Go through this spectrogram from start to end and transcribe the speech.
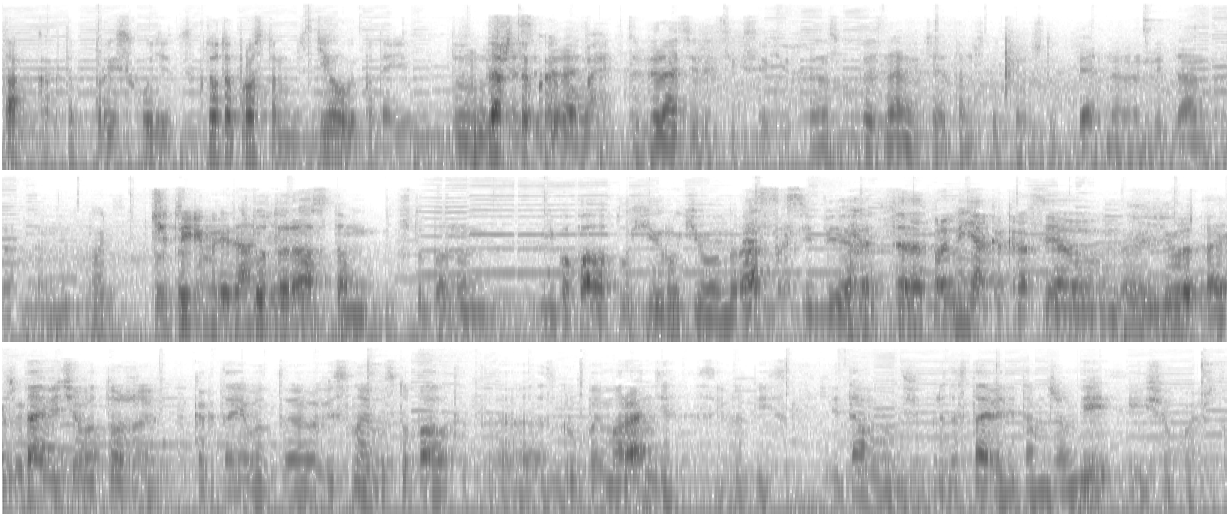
так как-то происходит. Кто-то просто сделал и подарил. Да он Даже такое собиратель, бывает. собиратель этих всяких. Насколько я знаю, у тебя там сколько, штук 5, наверное, мриданг, да? Там Ну, кто-то- четыре мриданги. Кто-то раз там, чтобы оно не попало в плохие руки, он раз к себе. Это про меня как раз. Я Ну и Юра также. Давича вот тоже, как-то я вот э, весной выступал вот это, э, с группой Маранди, с европейской. И там значит, предоставили там джамбей и еще кое-что.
